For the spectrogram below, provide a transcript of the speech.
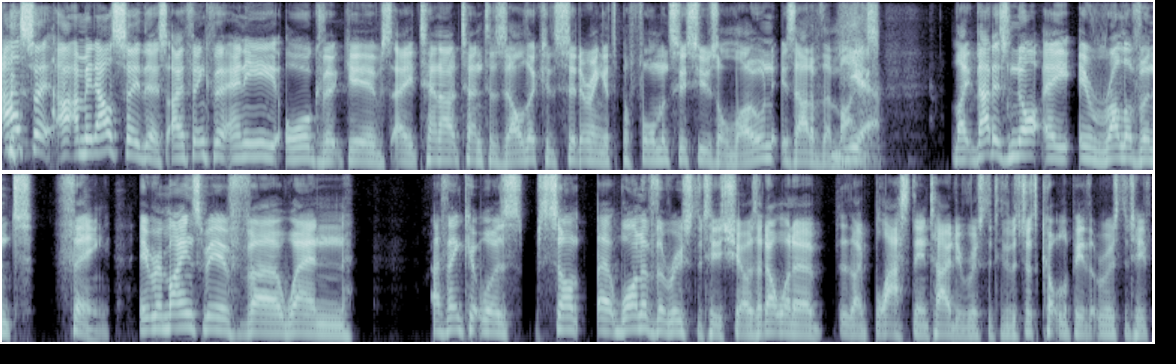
I'll say, I mean, I'll say this. I think that any org that gives a 10 out of 10 to Zelda, considering its performance issues alone, is out of their minds. Yeah. Like that is not a irrelevant thing. It reminds me of uh, when I think it was some uh, one of the Rooster Teeth shows. I don't want to like blast the entirety of Rooster Teeth. It was just a couple of people at Rooster Teeth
